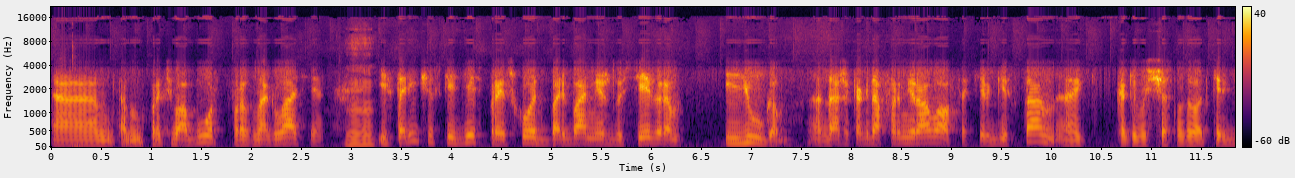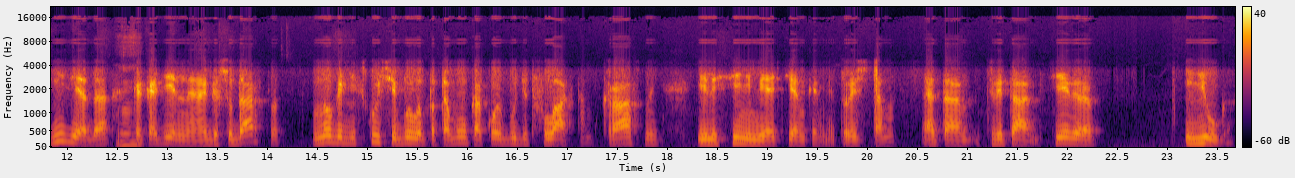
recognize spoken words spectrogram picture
э, там, противоборств, разногласия. Угу. Исторически здесь происходит борьба между севером и югом. Даже когда формировался Киргизстан, э, как его сейчас называют, Киргизия, да, угу. как отдельное государство, много дискуссий было по тому, какой будет флаг, там, красный или синими оттенками. То есть там это цвета севера и юга.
